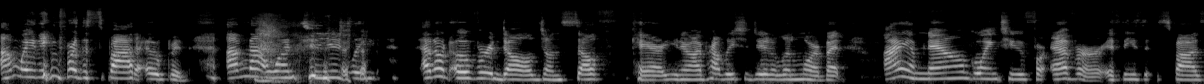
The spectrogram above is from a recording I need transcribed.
I'm waiting for the spa to open. I'm not one to usually, I don't overindulge on self care. You know, I probably should do it a little more, but I am now going to forever, if these spas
